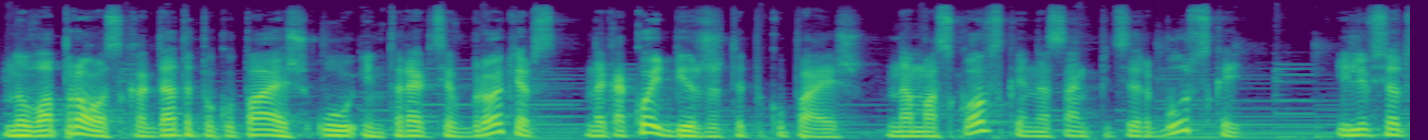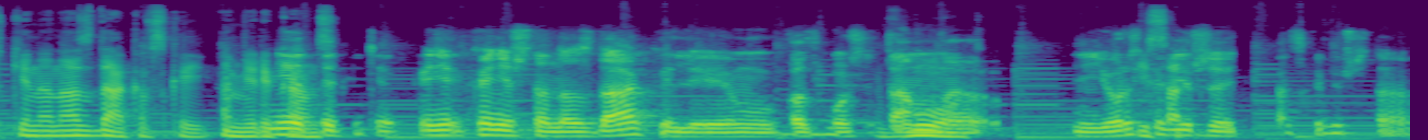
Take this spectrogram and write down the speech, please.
Но вопрос, когда ты покупаешь у Interactive Brokers, на какой бирже ты покупаешь? На московской, на Санкт-Петербургской или все-таки на NASDAQ американской? Нет, нет, конечно, NASDAQ или, возможно, там вот. Нью-Йоркская биржа, американская биржа, да.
